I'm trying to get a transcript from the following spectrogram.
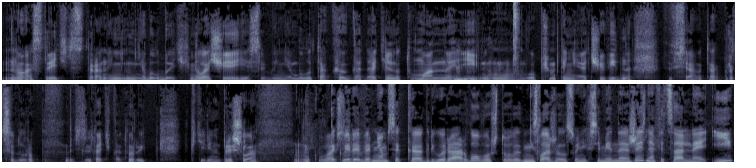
Ну а с третьей стороны, не было бы этих мелочей, если бы не было так гадательно, туманно mm-hmm. и, в общем-то, не очевидно вся эта процедура, в результате которой Екатерина пришла к власти. Так вернемся к Григорию Орлову. Что не сложилась у них семейная жизнь официальная и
